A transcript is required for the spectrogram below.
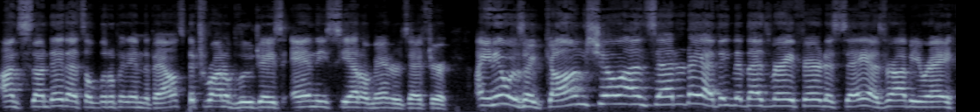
on Sunday? That's a little bit in the balance. The Toronto Blue Jays and the Seattle Mariners after I mean, it was a gong show on Saturday. I think that that's very fair to say. As Robbie Ray,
